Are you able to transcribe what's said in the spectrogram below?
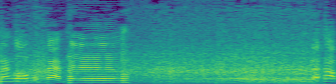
นั่งรอผมแป๊บหนึ่งนะครับ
